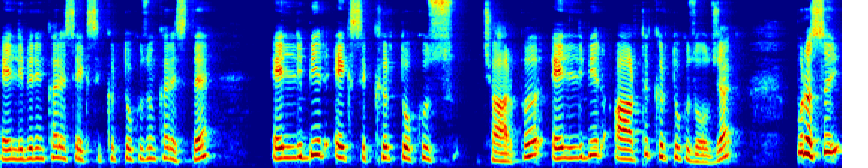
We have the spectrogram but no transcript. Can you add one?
51'in karesi eksi 49'un karesi de 51 eksi 49 çarpı 51 artı 49 olacak. Burası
